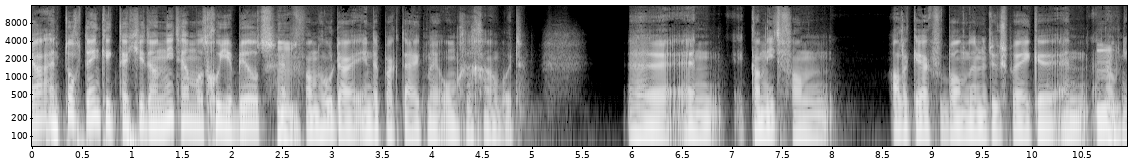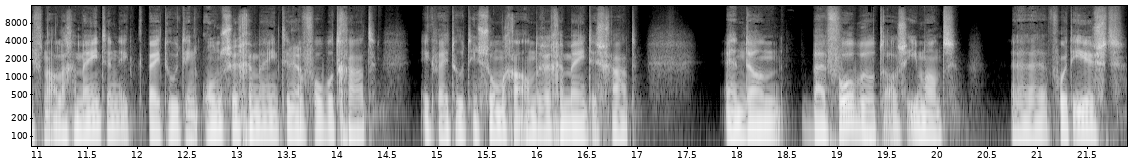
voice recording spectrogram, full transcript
Ja, en toch denk ik dat je dan niet helemaal het goede beeld hebt hmm. van hoe daar in de praktijk mee omgegaan wordt. Uh, en ik kan niet van alle kerkverbanden natuurlijk spreken en, en, hmm. ook niet van alle gemeenten. Ik weet hoe het in onze gemeente bijvoorbeeld gaat. Ik weet hoe het in sommige andere gemeentes gaat. En dan bijvoorbeeld als iemand uh, voor het eerst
